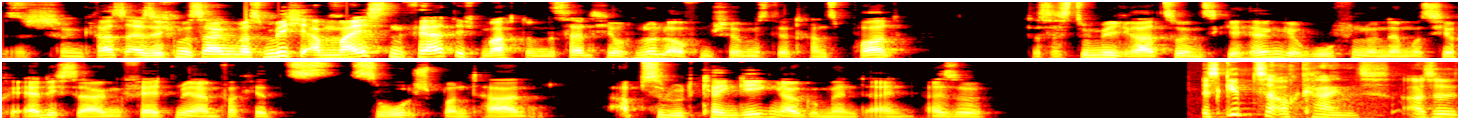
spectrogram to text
Das ist schon krass. Also ich muss sagen, was mich am meisten fertig macht, und das hatte ich auch null auf dem Schirm, ist der Transport. Das hast du mir gerade so ins Gehirn gerufen und da muss ich auch ehrlich sagen, fällt mir einfach jetzt so spontan absolut kein Gegenargument ein. Also Es gibt auch keins. Also, äh,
